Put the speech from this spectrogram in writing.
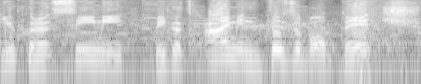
You couldn't see me because I'm invisible, bitch.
